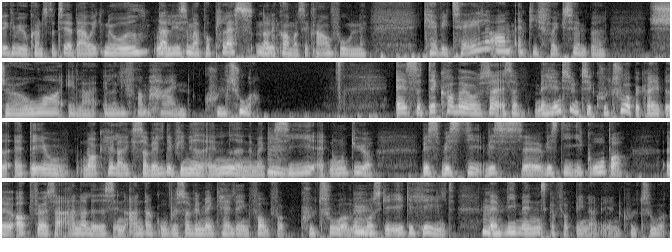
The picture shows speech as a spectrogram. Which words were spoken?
Det kan vi jo konstatere, der er jo ikke noget, der mm. ligesom er på plads, når mm. det kommer til kravfuglene. Kan vi tale om, at de for eksempel sørger eller, eller ligefrem har en kultur? Altså, det kommer jo så, altså med hensyn til kulturbegrebet, at det er jo nok heller ikke så veldefineret andet, end at man kan mm. sige, at nogle dyr, hvis, hvis, de, hvis, øh, hvis de i grupper øh, opfører sig anderledes end andre grupper, så vil man kalde det en form for kultur, men mm. måske ikke helt, hvad mm. vi mennesker forbinder med en kultur.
